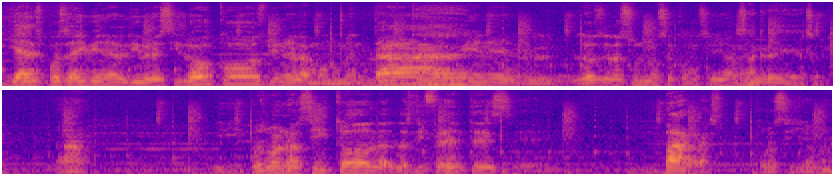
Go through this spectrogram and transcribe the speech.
Y ya después de ahí vienen Libres y Locos, viene la Monumental, Monumental. vienen el- los del azul, no sé cómo se llaman. Sangre azul. Ah. Y pues bueno, así todas la- las diferentes eh, barras, por así llamar.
